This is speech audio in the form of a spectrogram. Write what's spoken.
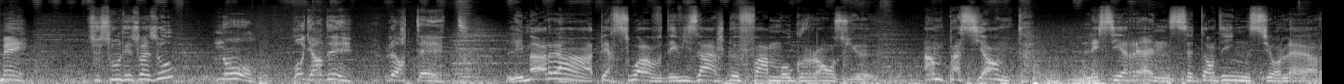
Mais ce sont des oiseaux? Non Regardez Leur tête Les marins aperçoivent des visages de femmes aux grands yeux. Impatientes, les sirènes se dandinent sur leurs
